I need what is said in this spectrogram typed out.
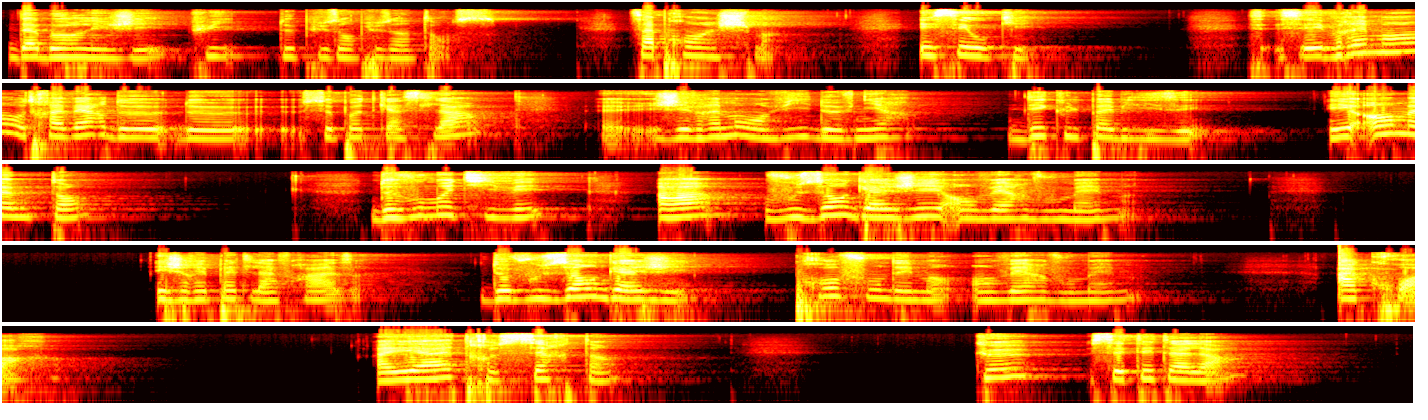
d'abord léger, puis de plus en plus intense. Ça prend un chemin et c'est ok. C'est vraiment au travers de, ce podcast-là, euh, j'ai vraiment envie de venir déculpabiliser et en même temps de vous motiver à vous engager envers vous-même. Et je répète la phrase, de vous engager profondément envers vous-même, à croire, à être certain que cet état-là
